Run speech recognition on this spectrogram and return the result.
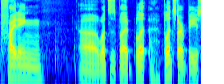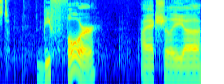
fighting, uh, what's his butt? Blood, Bloodstarved Beast. Before I actually, uh,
